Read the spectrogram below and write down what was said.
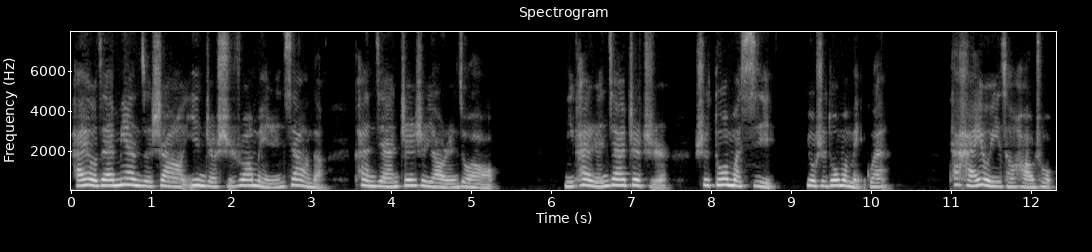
还有在面子上印着时装美人像的。”看见真是要人作呕。你看人家这纸是多么细，又是多么美观。它还有一层好处，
